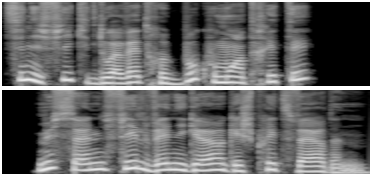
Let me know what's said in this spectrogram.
signifie qu'ils doivent être beaucoup moins traités, müssen viel weniger gespritzt werden.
